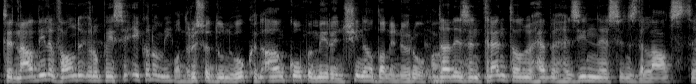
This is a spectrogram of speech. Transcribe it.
Ten nadele van de Europese economie. Want de Russen doen ook hun aankopen meer in China dan in Europa. Dat is een trend dat we hebben gezien eh, sinds de laatste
